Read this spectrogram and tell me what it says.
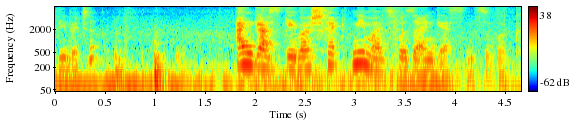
Wie bitte? Ein Gastgeber schreckt niemals vor seinen Gästen zurück.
